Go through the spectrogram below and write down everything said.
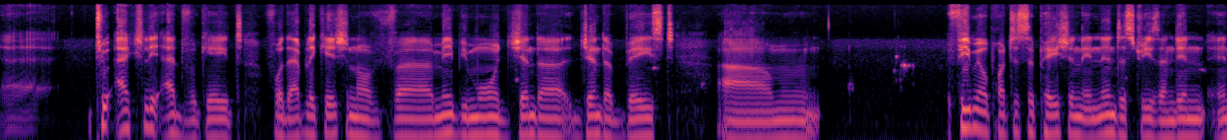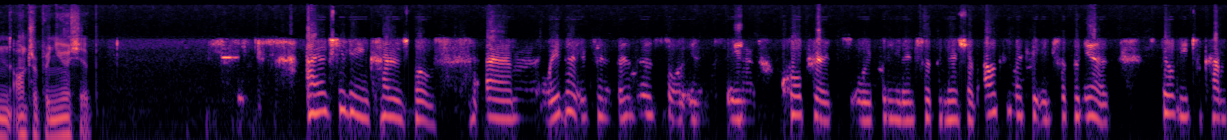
uh, to actually advocate for the application of uh, maybe more gender gender based um, female participation in industries and in, in entrepreneurship? I actually encourage both, um, whether it's in business or it's in corporate or in entrepreneurship. Ultimately, entrepreneurs still need to come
